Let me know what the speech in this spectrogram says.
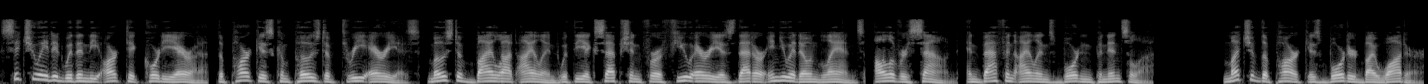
Situated within the Arctic Cordillera, the park is composed of three areas, most of Bylot Island with the exception for a few areas that are Inuit-owned lands, Oliver Sound, and Baffin Island's Borden Peninsula. Much of the park is bordered by water.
